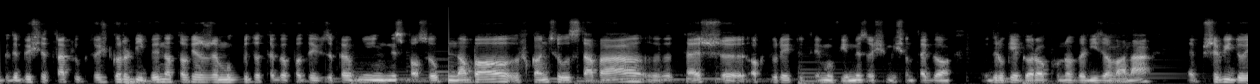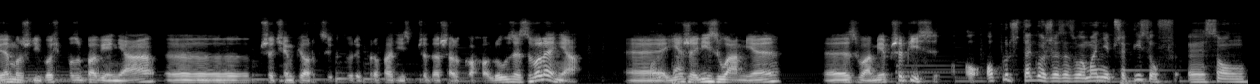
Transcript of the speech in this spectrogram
gdyby się trafił ktoś gorliwy, no to wiesz, że mógłby do tego podejść w zupełnie inny sposób, no bo w końcu ustawa też, o której tutaj mówimy, z 82 roku nowelizowana, przewiduje możliwość pozbawienia przedsiębiorcy, który prowadzi sprzedaż alkoholu, zezwolenia, tak. jeżeli złamie, złamie przepisy. O, oprócz tego, że za złamanie przepisów są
